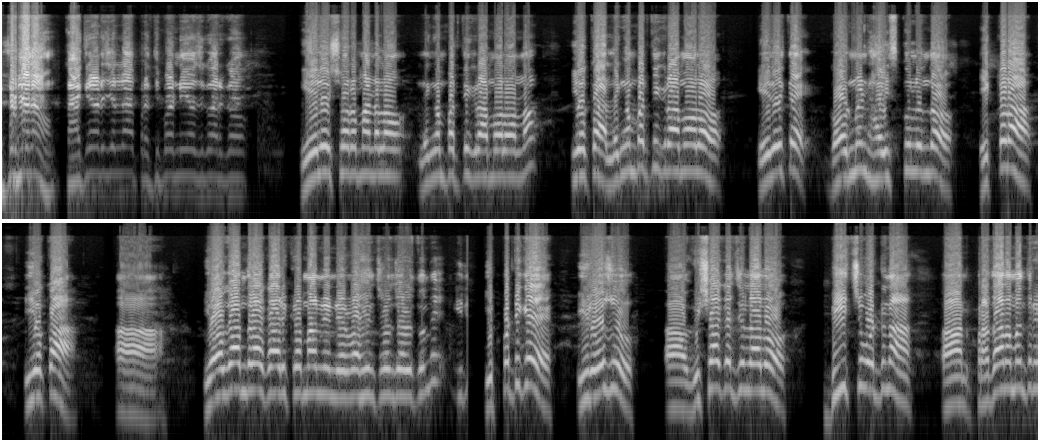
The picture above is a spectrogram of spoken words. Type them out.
ఇప్పుడు మనం కాకినాడ జిల్లా ప్రతిపాడు నియోజకవర్గం ఏలేశ్వరం మండలం లింగంపర్తి గ్రామంలో ఉన్నాం. ఈ యొక్క లింగంపర్తి గ్రామంలో ఏదైతే గవర్నమెంట్ హై స్కూల్ ఉందో ఇక్కడ ఈ యొక్క యోగాంధ్ర కార్యక్రమాన్ని నిర్వహించడం జరుగుతుంది. ఇది ఇప్పటికే ఈరోజు విశాఖ జిల్లాలో బీచ్ ఒడ్డున ప్రధానమంత్రి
